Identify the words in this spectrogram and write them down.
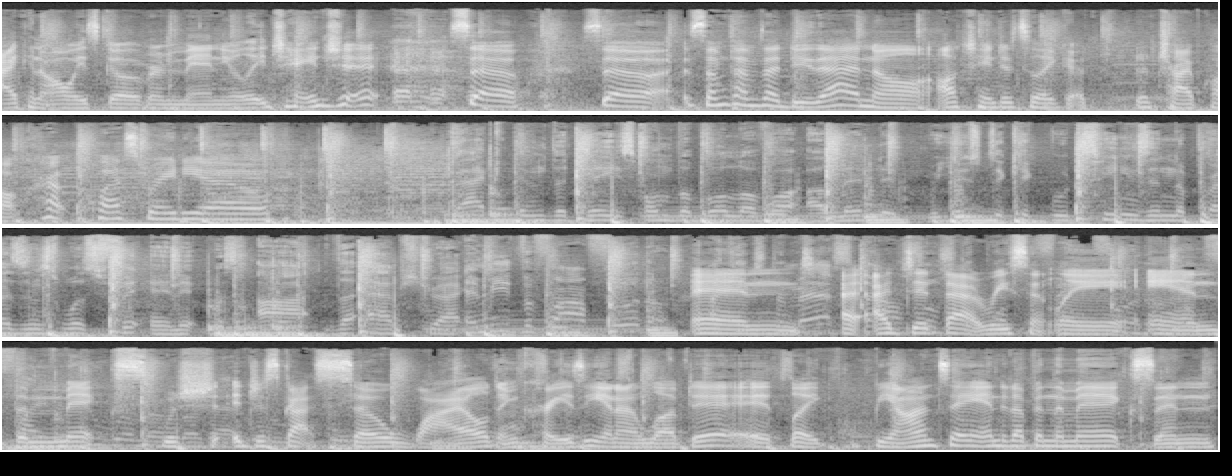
I can always go over and manually change it. So, so sometimes I do that, and I'll I'll change it to like a, a tribe called Quest Radio, Back in the days on the boulevard, I lended. We used to kick routines and the presence was fitting. It was I, the abstract. And me, the five footer. and I, I did that recently and the mix was it just got so wild and crazy and i loved it it's like beyonce ended up in the mix and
